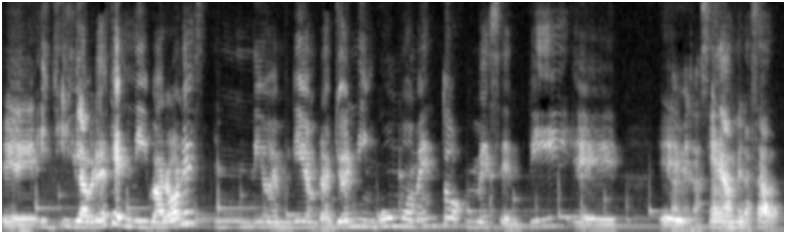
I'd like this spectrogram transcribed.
Eh, y, y la verdad es que ni varones ni, ni hembras, yo en ningún momento me sentí eh, eh, Amenazada. amenazada,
